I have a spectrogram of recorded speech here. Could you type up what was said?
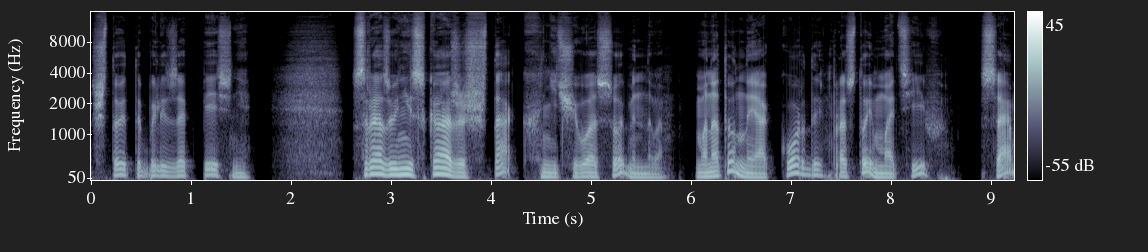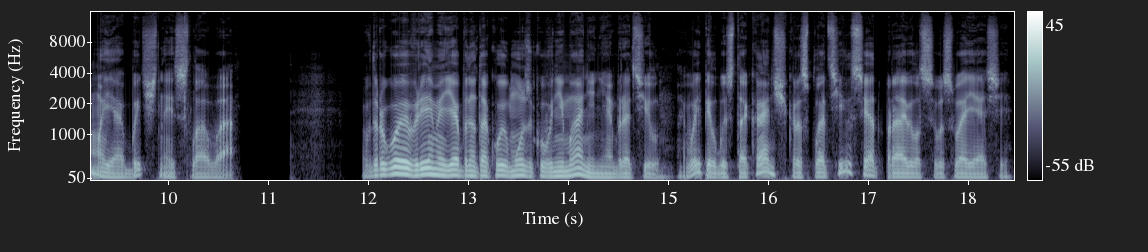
Что это были за песни? Сразу и не скажешь, так, ничего особенного. Монотонные аккорды, простой мотив, самые обычные слова. В другое время я бы на такую музыку внимания не обратил. Выпил бы стаканчик, расплатился и отправился в Освояси.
